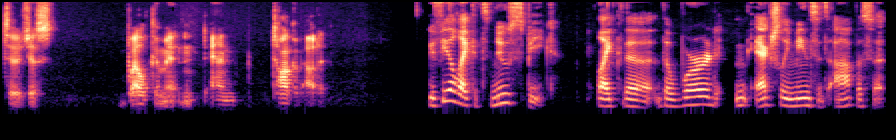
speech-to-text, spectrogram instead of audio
to just welcome it and, and talk about it. You feel like it's newspeak, like the the word actually means its opposite.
